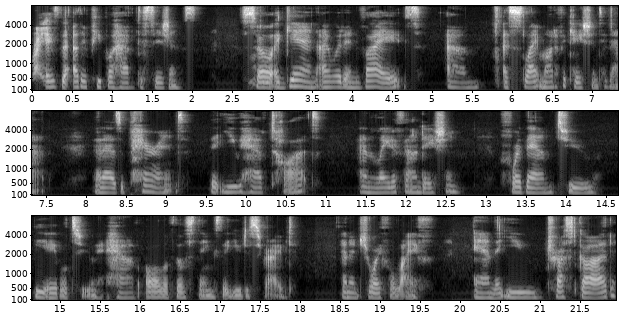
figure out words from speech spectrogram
Right. is that other people have decisions. So, again, I would invite um, a slight modification to that. That as a parent, that you have taught and laid a foundation for them to be able to have all of those things that you described and a joyful life, and that you trust God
